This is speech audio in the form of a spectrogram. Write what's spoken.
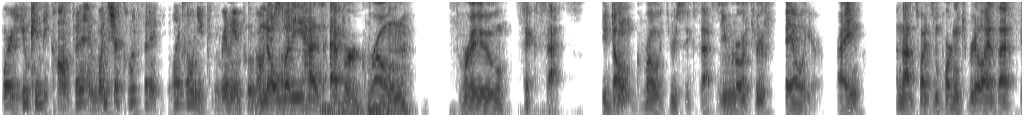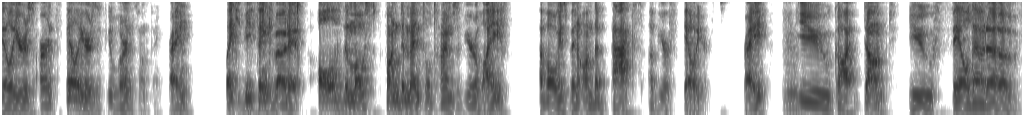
where you can be confident. And once you're confident, you let go and you can really improve on yourself. Nobody has ever grown through success. You don't grow through success. You Mm. grow through failure, right? And that's why it's important to realize that failures aren't failures if you learn something, right? like if you think about it, all of the most fundamental times of your life have always been on the backs of your failures, right? Mm. You got dumped, you failed out of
